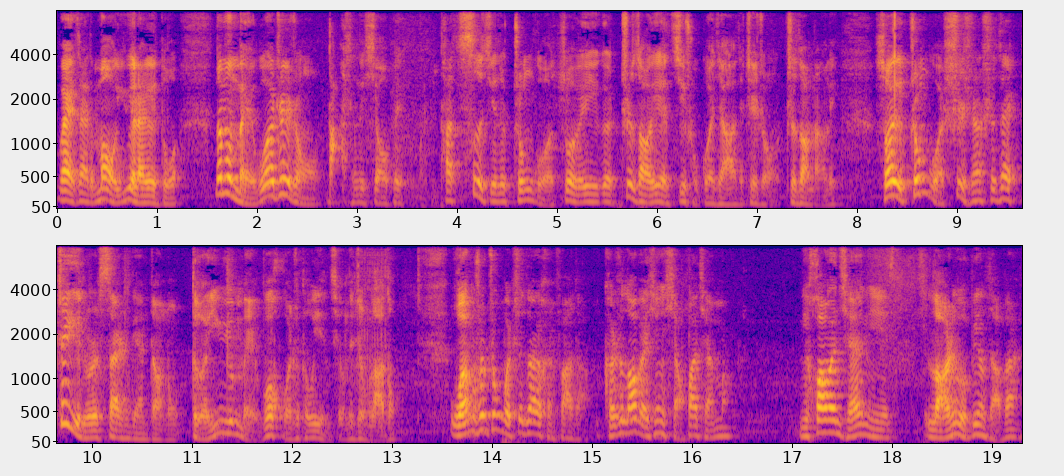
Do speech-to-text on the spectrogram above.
外在的贸易越来越多。那么美国这种大型的消费，它刺激了中国作为一个制造业基础国家的这种制造能力。所以中国事实上是在这一轮三十年当中，得益于美国火车头引擎的这种拉动。我们说中国制造业很发达，可是老百姓想花钱吗？你花完钱，你老人有病咋办？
